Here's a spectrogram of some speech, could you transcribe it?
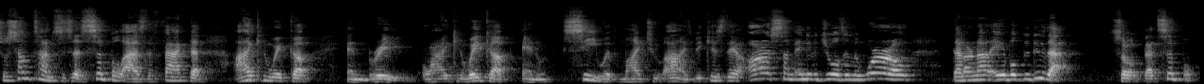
So sometimes it's as simple as the fact that I can wake up and breathe, or I can wake up and see with my two eyes, because there are some individuals in the world that are not able to do that. So that's simple.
